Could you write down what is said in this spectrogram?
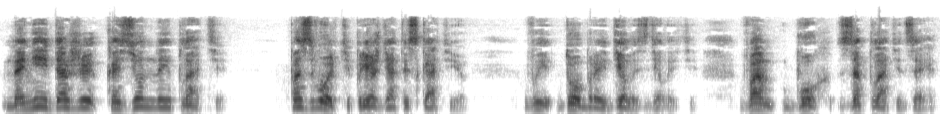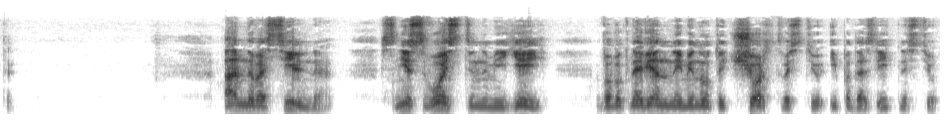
На ней даже казенное платье. Позвольте прежде отыскать ее. Вы доброе дело сделаете. Вам Бог заплатит за это. Анна Васильевна с несвойственными ей в обыкновенные минуты черствостью и подозрительностью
